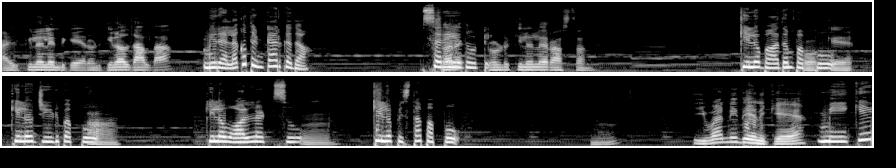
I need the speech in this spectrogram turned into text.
ఐదు కిలోలు ఎందుకే? రెండు కిలోలు చాలదా? మీరు ఎలాగో తింటారు కదా. సరే రెండు కిలోలే రాస్తాను. కిలో బాదం పప్పు. కిలో జీడిపప్పు. కిలో వాల్నట్స్. కిలో పిస్తా పప్పు. ఇవన్నీ దేనికే? మీకే.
